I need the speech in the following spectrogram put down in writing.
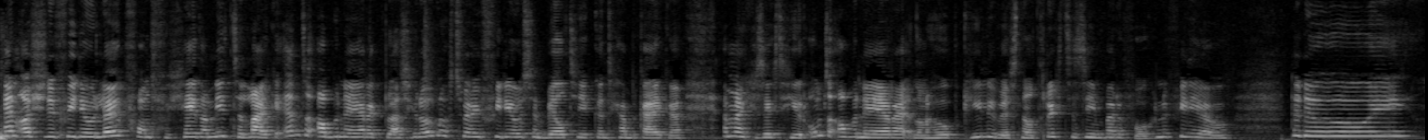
En als je de video leuk vond, vergeet dan niet te liken en te abonneren. Ik plaats hier ook nog twee video's in beeld die je kunt gaan bekijken. En mijn gezicht hier om te abonneren. En dan hoop ik jullie weer snel terug te zien bij de volgende video. Doei doei!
